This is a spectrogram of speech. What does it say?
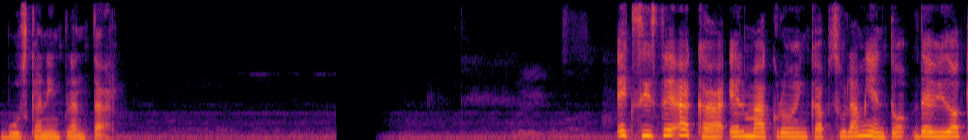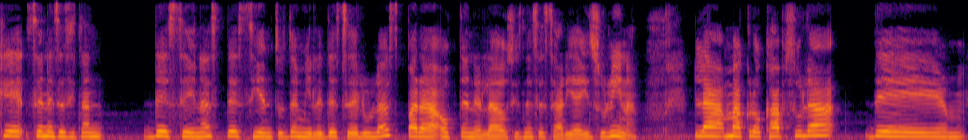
buscan implantar. Existe acá el macroencapsulamiento debido a que se necesitan decenas de cientos de miles de células para obtener la dosis necesaria de insulina. La macrocápsula de,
